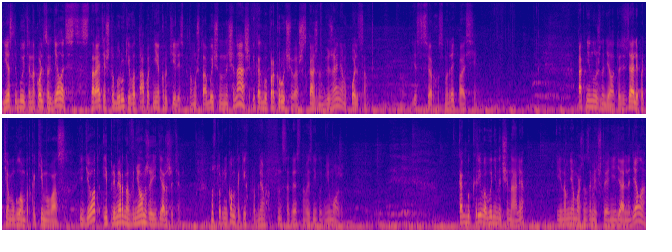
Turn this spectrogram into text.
Если будете на кольцах делать, старайтесь, чтобы руки вот так вот не крутились, потому что обычно начинаешь и как бы прокручиваешь с каждым движением кольца, если сверху смотреть по оси. Так не нужно делать. То есть взяли под тем углом, под каким у вас идет, и примерно в нем же и держите. Ну, с турником таких проблем, соответственно, возникнуть не может. Как бы криво вы ни начинали, и на мне можно заметить, что я не идеально делаю,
